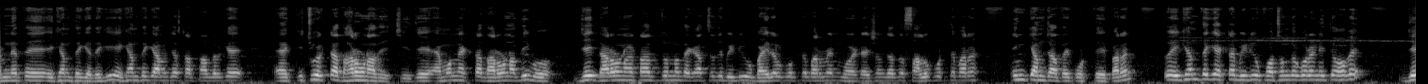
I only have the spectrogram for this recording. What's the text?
এমনিতে এখান থেকে দেখি। এখান থেকে আমি জাস্ট আপনাদেরকে কিছু একটা ধারণা দিচ্ছি যে এমন একটা ধারণা দিব যেই ধারণাটার জন্য দেখা যাচ্ছে যে ভিডিও ভাইরাল করতে পারবেন মনিটাইজেশন যাতে চালু করতে পারেন ইনকাম যাতে করতে পারেন। তো এখান থেকে একটা ভিডিও পছন্দ করে নিতে হবে যে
